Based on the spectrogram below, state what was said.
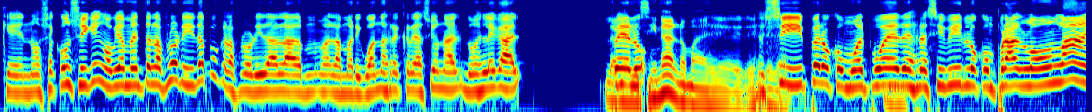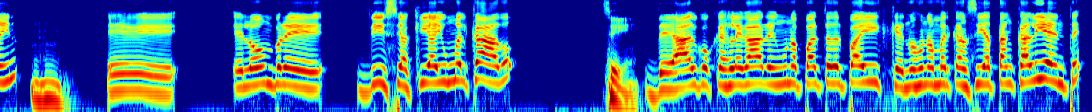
que no se consiguen obviamente en la Florida porque la Florida la, la marihuana recreacional no es legal La Pero- medicinal nomás. es- es legal. sí pero como él puede recibirlo comprarlo online eh, el hombre dice aquí hay un mercado Sí. de algo que es legal en una parte del país que no es una mercancía tan caliente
